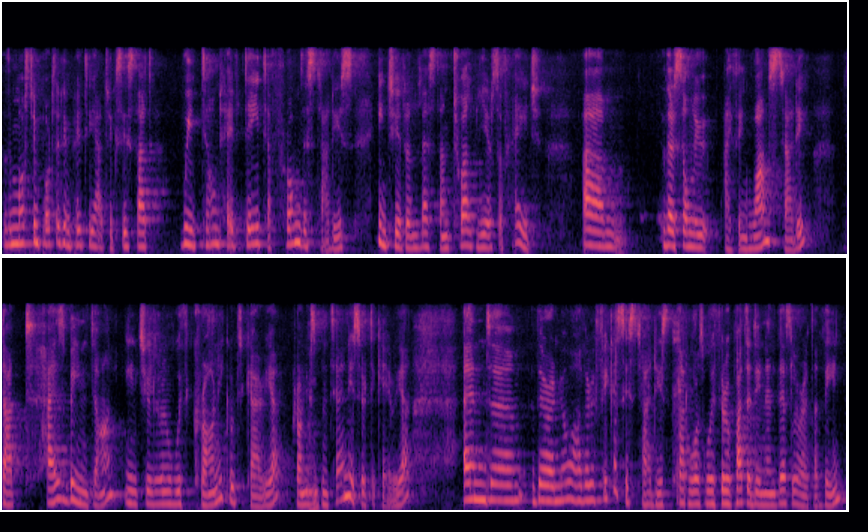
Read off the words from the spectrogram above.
the most important in pediatrics is that we don't have data from the studies in children less than 12 years of age. Um, there's only, I think, one study that has been done in children with chronic urticaria, chronic mm-hmm. spontaneous urticaria, and um, there are no other efficacy studies. That was with rupatadine and desloratadine.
